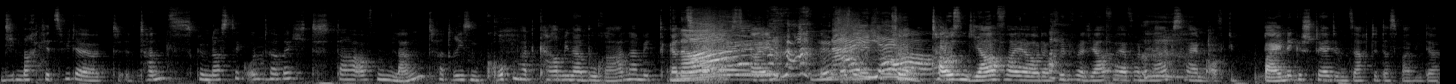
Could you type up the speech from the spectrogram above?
Die macht jetzt wieder Tanzgymnastikunterricht da auf dem Land, hat Riesengruppen, hat Carmina Burana mit ganz Nein! Herxheim. Nein, so ja. ein 1000 Jahrfeier oder 500 Jahrfeier von Herxheim auf die Beine gestellt und sagte, das war wieder.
